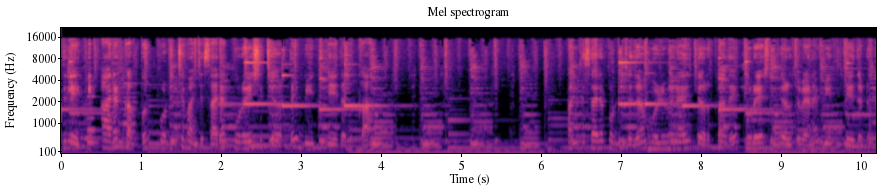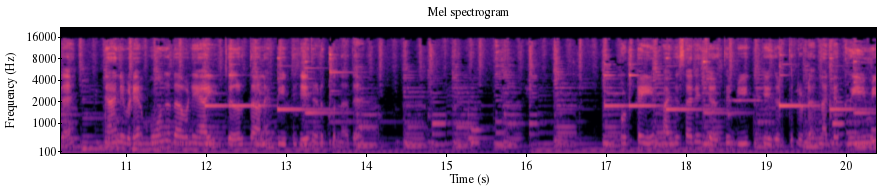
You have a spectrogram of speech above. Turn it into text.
ഇതിലേക്ക് അര കപ്പ് പൊടിച്ച പഞ്ചസാര കുറേശ്ശെ ചേർത്ത് ബീറ്റ് ചെയ്തെടുക്കാം. പഞ്ചസാര പൊടിച്ചത് മുഴുവനായി ചേർക്കാതെ കുറേശ്ശെ ചേർത്ത് വേണം ബീറ്റ് ചെയ്തെടുക്കാൻ. ഞാനിവിടെ മൂന്ന് തവണയായി ചേർത്താണ് ബീറ്റ് ചെയ്തെടുക്കുന്നത്. മുട്ടയും പഞ്ചസാരയും ചേർത്ത് ബീറ്റ് ചെയ്തെടുത്തിട്ടുണ്ട്. നല്ല ക്രീമി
